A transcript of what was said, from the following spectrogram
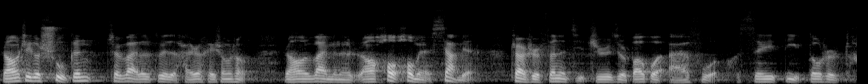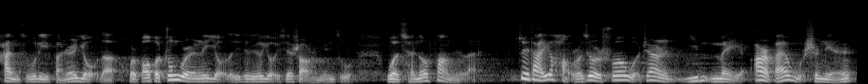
然后这个树跟这外头对的还是黑生生，然后外面的，然后后后面下面这儿是分了几支，就是包括 F 和 C、D 都是汉族里反正有的，或者包括中国人里有的，就有一些少数民族，我全都放进来。最大一个好处就是说，我这样以每二百五十年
